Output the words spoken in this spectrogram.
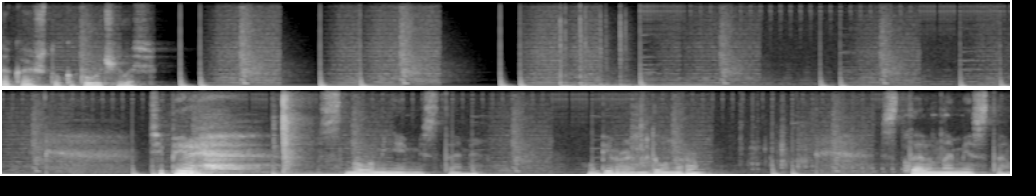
Такая штука получилась. Теперь снова меняем местами. Убираем донора. Ставим на место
